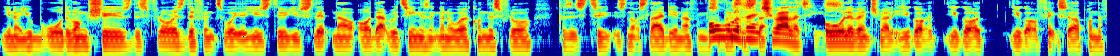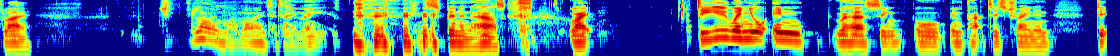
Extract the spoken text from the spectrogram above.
you know you wore the wrong shoes. This floor is different to what you're used to. You slipped now. Oh, that routine isn't going to work on this floor because it's too it's not slidey enough. and All to sli- eventualities. all eventualities You got you got you got to fix it up on the fly. blowing my mind today, mate. Fucking Spin in the house. Right. Do you, when you're in rehearsing or in practice training, do,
